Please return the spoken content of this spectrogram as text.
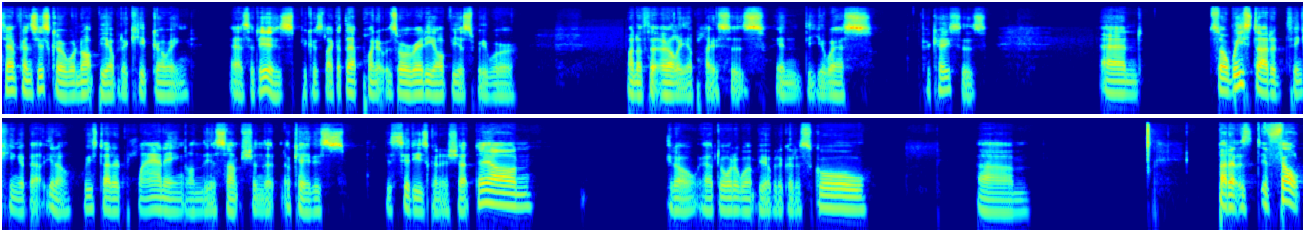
San Francisco will not be able to keep going as it is because like at that point it was already obvious we were one of the earlier places in the US for cases. And so we started thinking about, you know, we started planning on the assumption that okay, this this city is going to shut down you know, our daughter won't be able to go to school. Um, but it was, it felt,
